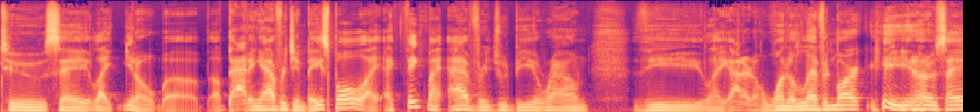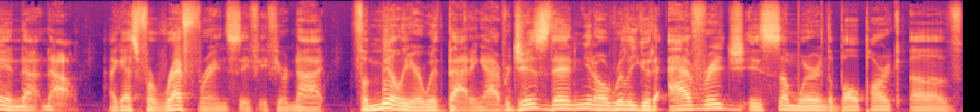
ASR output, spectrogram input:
to say like you know uh, a batting average in baseball I, I think my average would be around the like i don't know 111 mark you know what i'm saying? Now, now i guess for reference if, if you're not familiar with batting averages then you know a really good average is somewhere in the ballpark of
